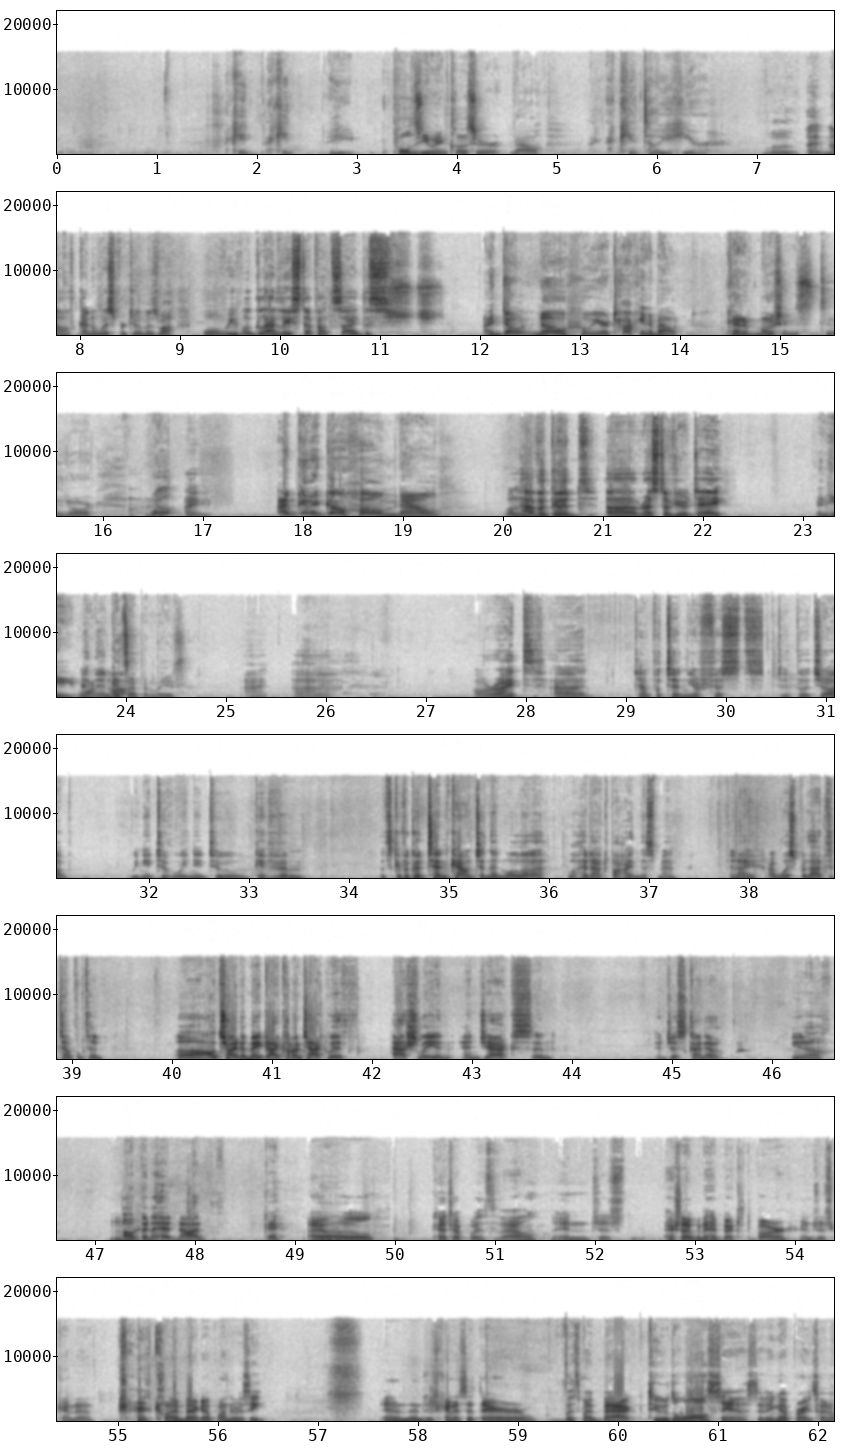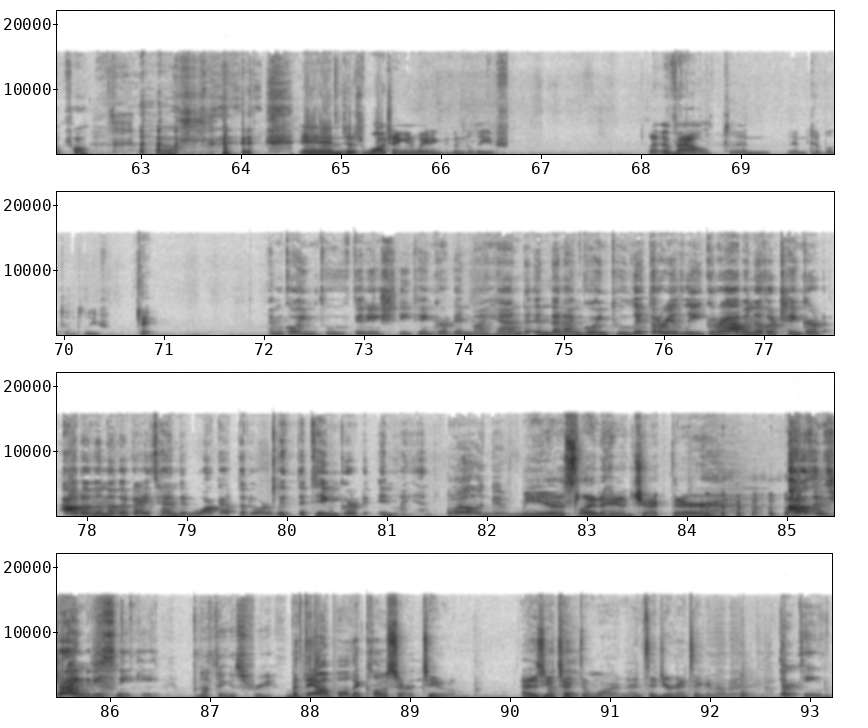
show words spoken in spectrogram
I can't. I can't. He pulls you in closer, Val. I, I can't tell you here. Well, and I'll kind of whisper to him as well. Well, we will gladly step outside. This I don't know who you're talking about. Kind of motions to the door. Well, I I'm gonna go home now. Well, have a good uh, rest of your day. And he wa- then gets I'll- up and leaves. Alright, uh. Alright, uh, Templeton, your fists did the job. We need to, we need to give him. Let's give a good 10 count and then we'll, uh, we'll head out behind this man. And I, I whisper that to Templeton. Uh, I'll try to make eye contact with Ashley and, and Jax and, and just kind of, you know, up and a head nod. Okay. I Uh, will catch up with Val and just actually I'm gonna head back to the bar and just kind of climb back up onto a seat, and then just kind of sit there with my back to the wall, stay sitting upright so I don't fall, uh, and just watching and waiting for them to leave. Like uh, and and Templeton to leave. Okay. I'm going to finish the tankard in my hand, and then I'm going to literally grab another tankard out of another guy's hand and walk out the door with the tankard in my hand. Well, give me a sleight of hand check there. I wasn't trying to be sneaky. Nothing is free. but they all pulled it closer too, as you took the one and said you were going to take another. 13.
